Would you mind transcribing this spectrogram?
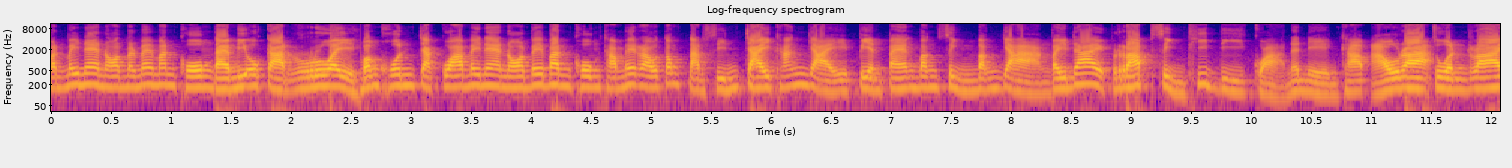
มันไม่แน่นอนมันไม่มั่นคง แต่มีโอกาสรวย บางคนจากความไม่แน่นอนไม่มั่นคงทำให้เราต้องตัดสินใจครั้งใหญ่ เปลี่ยนแปลงบางสิ่งบางอย่าง ไปได้รับสิ่งที่ดีกว่านั่นเองครับ เอาละส่วนราย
